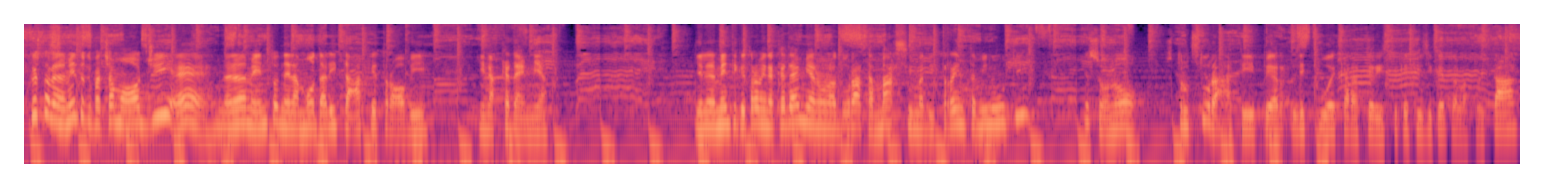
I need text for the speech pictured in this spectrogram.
questo allenamento che facciamo oggi è un allenamento nella modalità che trovi in accademia. Gli allenamenti che trovi in accademia hanno una durata massima di 30 minuti e sono strutturati per le tue caratteristiche fisiche, per la tua età,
